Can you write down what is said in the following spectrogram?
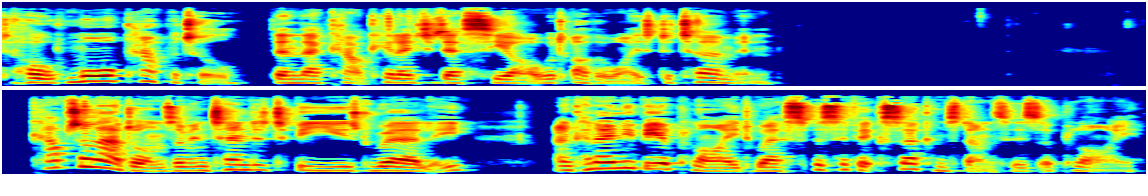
to hold more capital than their calculated SCR would otherwise determine. Capital add ons are intended to be used rarely and can only be applied where specific circumstances apply.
